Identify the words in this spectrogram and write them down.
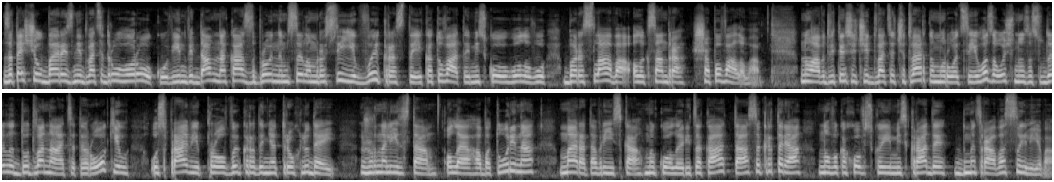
За те, що у березні 22-го року він віддав наказ Збройним силам Росії викрасти і катувати міського голову Береслава Олександра Шаповалова. Ну а в 2024 році його заочно засудили до 12 років у справі про викрадення трьох людей: журналіста Олега Батуріна, мера Таврійська Миколи Ріцака та секретаря Новокаховської міськради Дмитра Васильєва.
